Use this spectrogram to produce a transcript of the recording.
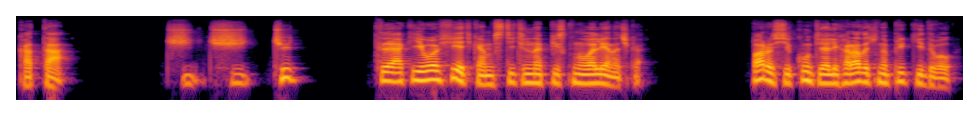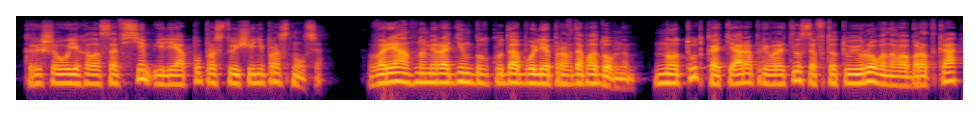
кота. Ч-ч-ч... Так его Федька, мстительно пискнула Леночка. Пару секунд я лихорадочно прикидывал, крыша уехала совсем или я попросту еще не проснулся. Вариант номер один был куда более правдоподобным. Но тут котяра превратился в татуированного братка,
